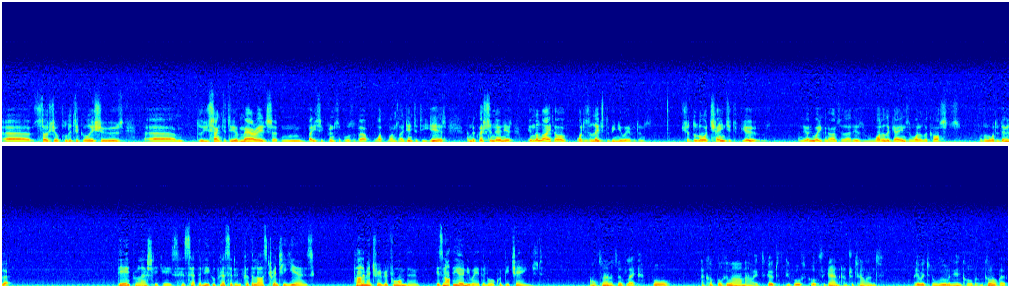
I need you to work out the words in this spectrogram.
uh, socio-political issues, um, the sanctity of marriage, certain basic principles about what one's identity is. And the question then is, in the light of what is alleged to be new evidence, should the law change its views? And the only way you can answer that is, what are the gains and what are the costs for the law to do that? The April Ashley case has set the legal precedent for the last 20 years. Parliamentary reform, though, is not the only way the law could be changed. Alternatively, for a couple who are married to go to the divorce courts again and to challenge the original ruling in Corbett and Corbett,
